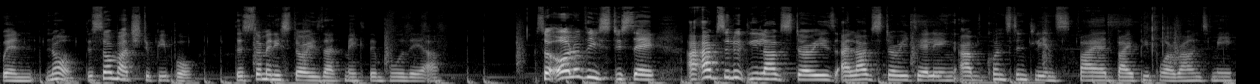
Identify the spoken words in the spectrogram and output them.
When no, there's so much to people. There's so many stories that make them who they are. So, all of this to say, I absolutely love stories. I love storytelling. I'm constantly inspired by people around me,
